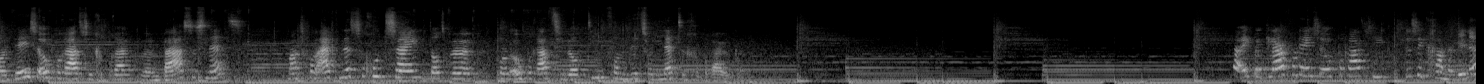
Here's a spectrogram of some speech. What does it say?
Voor deze operatie gebruiken we een basisnet. Maar het kan eigenlijk net zo goed zijn dat we voor een operatie wel 10 van dit soort netten gebruiken. Nou, ik ben klaar voor deze operatie, dus ik ga naar binnen.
